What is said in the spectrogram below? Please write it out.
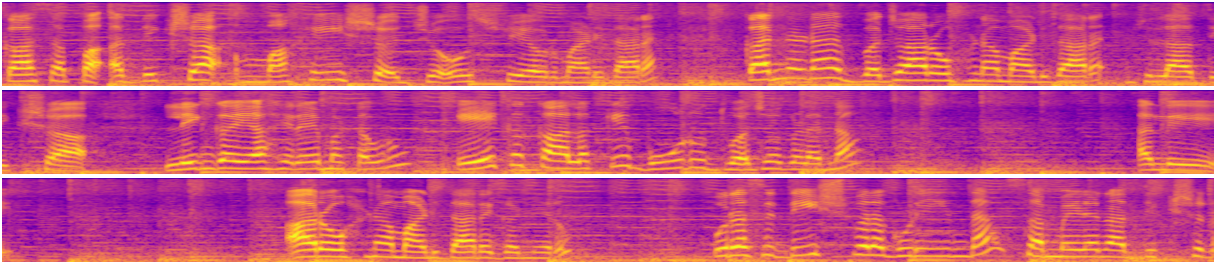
ಕಾಸಪ್ಪ ಅಧ್ಯಕ್ಷ ಮಹೇಶ್ ಜೋಶಿ ಅವರು ಮಾಡಿದ್ದಾರೆ. ಕನ್ನಡ ಧ್ವಜಾರೋಹಣ ಮಾಡಿದ್ದಾರೆ ಜಿಲ್ಲಾಧ್ಯಕ್ಷ ಲಿಂಗಯ್ಯ ಹಿರೇಮಠ ಅವರು. ಏಕಕಾಲಕ್ಕೆ ಮೂರು ಧ್ವಜಗಳನ್ನು ಅಲ್ಲಿ ಆರೋಹಣ ಮಾಡಿದ್ದಾರೆ ಗಣ್ಯರು. ಪುರಸಿದ್ದೇಶ್ವರ ಗುಡಿಯಿಂದ ಸಮ್ಮೇಳನಾಧ್ಯಕ್ಷರ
